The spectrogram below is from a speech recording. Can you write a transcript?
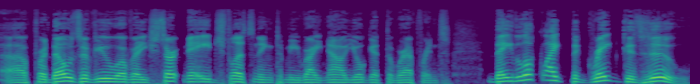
Uh, for those of you of a certain age listening to me right now, you'll get the reference. They look like the Great Gazoo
